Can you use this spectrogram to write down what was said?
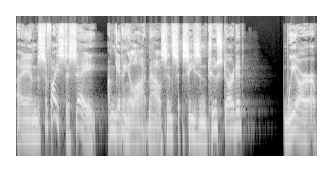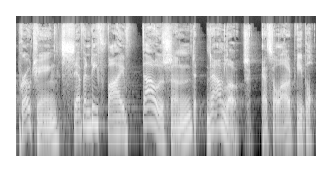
And suffice to say, I'm getting a lot. Now, since season two started, we are approaching 75,000 downloads. That's a lot of people.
